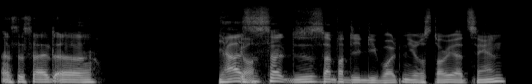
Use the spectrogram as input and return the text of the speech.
es ist halt, äh, ja, es ja. ist halt, es ist einfach, die, die wollten ihre Story erzählen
